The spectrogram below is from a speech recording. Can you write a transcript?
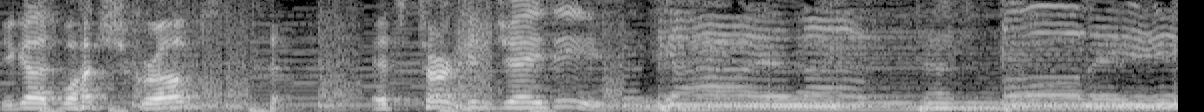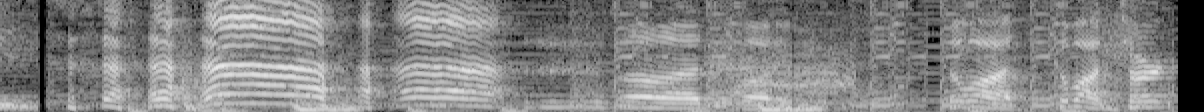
You guys watch Scrubs? it's Turk and JD. oh, that's funny. Come on, come on, Turk.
